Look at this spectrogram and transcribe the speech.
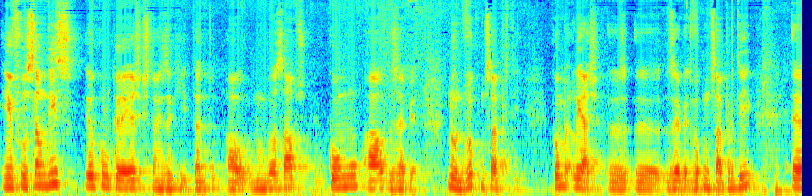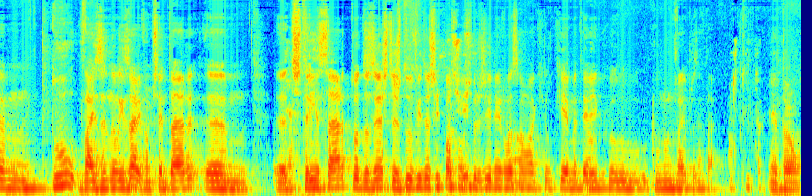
em função disso, eu colocarei as questões aqui, tanto ao Nuno Gonçalves como ao José Pedro. Nuno, vou começar por ti. Como, aliás, uh, uh, Zé Pedro, vou começar por ti. Um, tu vais analisar e vamos tentar um, uh, destrinçar todas estas dúvidas que possam surgir em relação àquilo que é a matéria que o, que o Nuno vai apresentar. Então,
